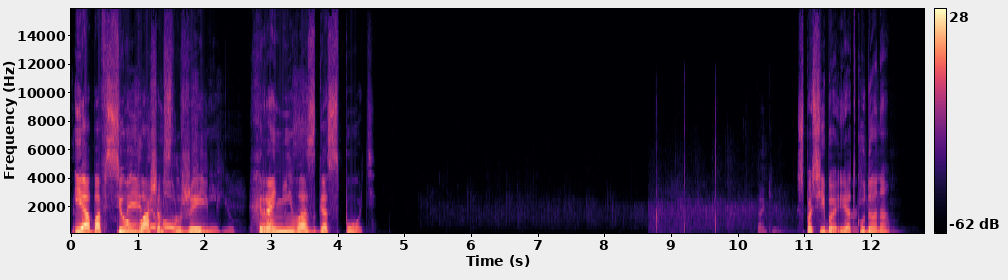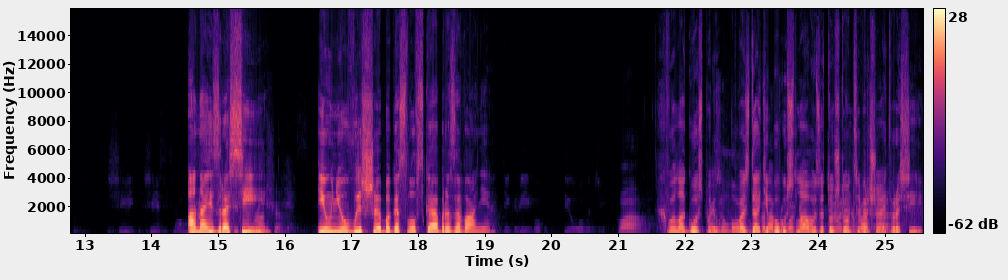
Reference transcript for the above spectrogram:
и обо всем вашем служении. Храни вас Господь! Спасибо. И откуда она? Она из России и у нее высшее богословское образование. Хвала Господу! Воздайте Богу славу за то, что Он совершает в России.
